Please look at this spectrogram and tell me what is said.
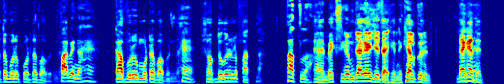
এত বড় পর্দা পাবেন না। না হ্যাঁ। কাপড়ও মোটা পাবেন না। হ্যাঁ। সব দোকানে হলো পাতলা। পাতলা। হ্যাঁ ম্যাক্সিমাম জায়গায় যে দেখেন খেয়াল করেন দেখা দেন।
